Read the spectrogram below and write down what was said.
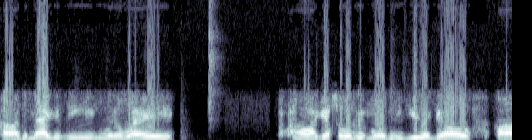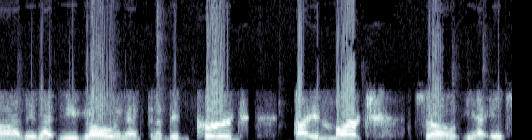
Uh, the magazine went away. Oh, I guess a little bit more than a year ago. Uh, they let me go in a in a big purge uh, in March. So yeah, it's.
